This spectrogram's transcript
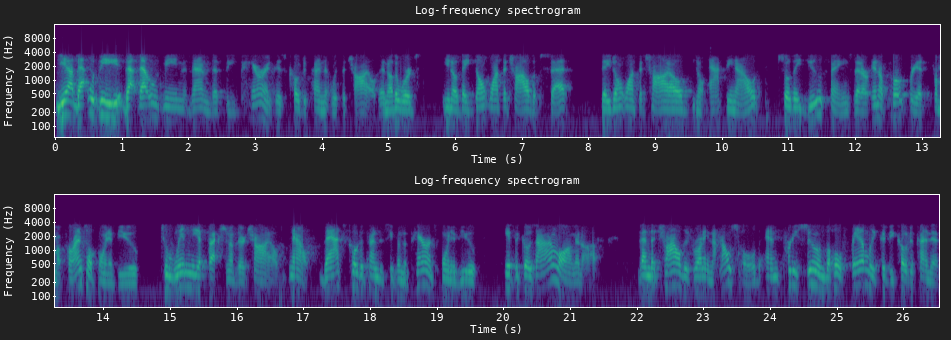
Yeah, that would be that. That would mean then that the parent is codependent with the child. In other words, you know, they don't want the child upset. They don't want the child, you know, acting out. So they do things that are inappropriate from a parental point of view to win the affection of their child. Now, that's codependency from the parent's point of view. If it goes on long enough, then the child is running the household, and pretty soon the whole family could be codependent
